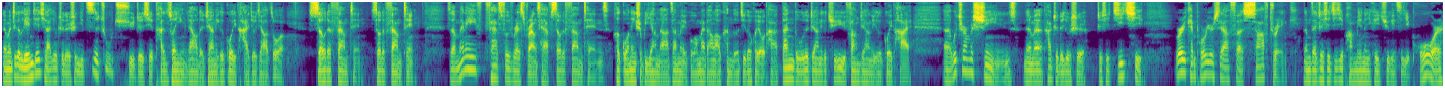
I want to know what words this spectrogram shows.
那么这个连接起来就指的是你自助取这些碳酸饮料的这样的一个柜台，就叫做 soda fountain，soda fountain。So many fast food restaurants have soda fountains，和国内是不一样的啊。在美国，麦当劳、肯德基都会有它单独的这样的一个区域，放这样的一个柜台。呃，which are machines？那么它指的就是这些机器，where you can pour yourself a soft drink。那么在这些机器旁边呢，你可以去给自己 pour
